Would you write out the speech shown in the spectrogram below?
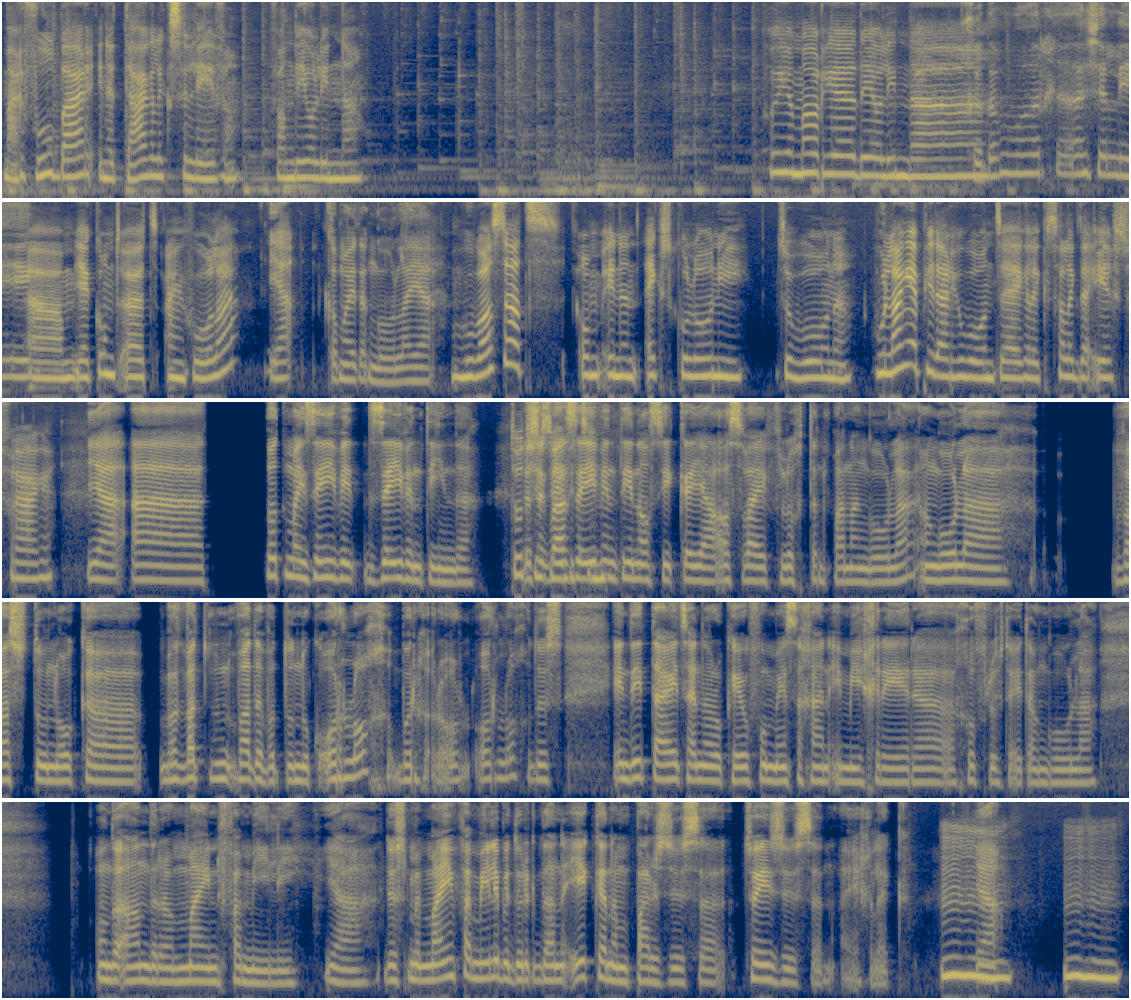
maar voelbaar in het dagelijkse leven van Deolinda. Goedemorgen, Deolinda. Goedemorgen, Angelique. Um, jij komt uit Angola. Ja, ik kom uit Angola, ja. Hoe was dat om in een ex-kolonie te wonen? Hoe lang heb je daar gewoond eigenlijk? Zal ik dat eerst vragen? Ja, uh, tot mijn zeventiende. Tot dus ik was 17. 17 als, ik, ja, als wij vluchten van Angola. Angola was toen ook, uh, wat, wat, hadden we toen ook oorlog, burgeroorlog. Dus in die tijd zijn er ook heel veel mensen gaan emigreren, gevlucht uit Angola. Onder andere mijn familie, ja. Dus met mijn familie bedoel ik dan ik en een paar zussen, twee zussen eigenlijk. Mhm. Ja. Mhm.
